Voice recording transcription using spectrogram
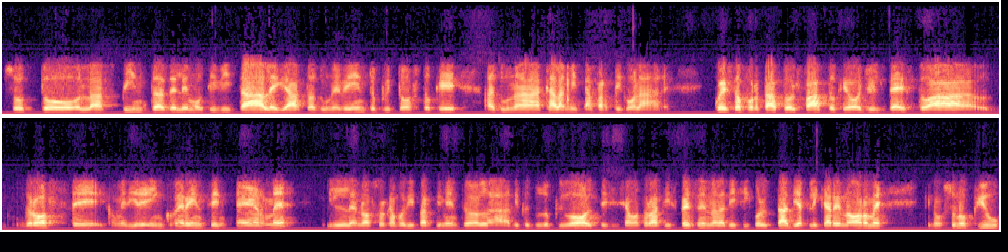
sotto la spinta dell'emotività legata ad un evento piuttosto che ad una calamità particolare. Questo ha portato al fatto che oggi il testo ha grosse dire, incoerenze interne, il nostro capo dipartimento l'ha ripetuto più volte, ci siamo trovati spesso nella difficoltà di applicare norme che non sono più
